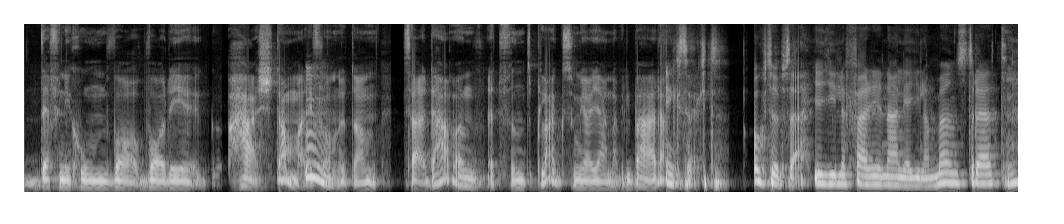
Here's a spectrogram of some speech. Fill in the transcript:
definition vad, vad det härstammar mm. ifrån. Utan så här, det här var ett fint plagg som jag gärna vill bära. Exakt. Och typ så här, jag gillar färgerna eller jag gillar mönstret. Mm.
